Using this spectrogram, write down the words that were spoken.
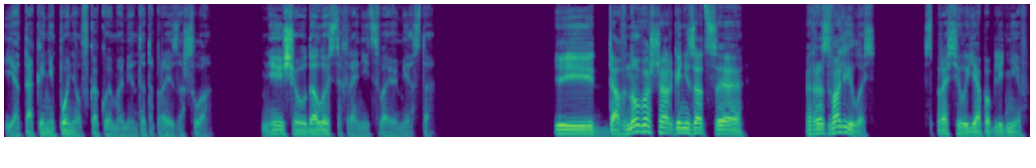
Я так и не понял, в какой момент это произошло. Мне еще удалось сохранить свое место. «И давно ваша организация развалилась?» — спросил я, побледнев.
